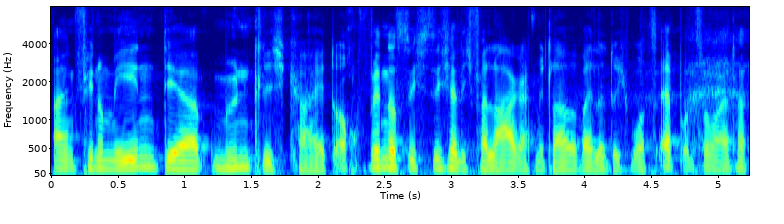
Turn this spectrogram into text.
ein Phänomen der Mündlichkeit, auch wenn das sich sicherlich verlagert mittlerweile durch WhatsApp und so weiter.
